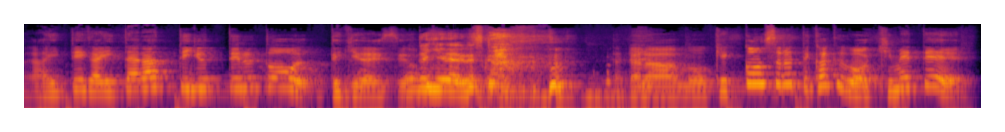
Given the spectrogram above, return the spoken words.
あー相手がいたらって言ってるとできないですよ。できないですか？だからもう結婚するって覚悟を決めて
